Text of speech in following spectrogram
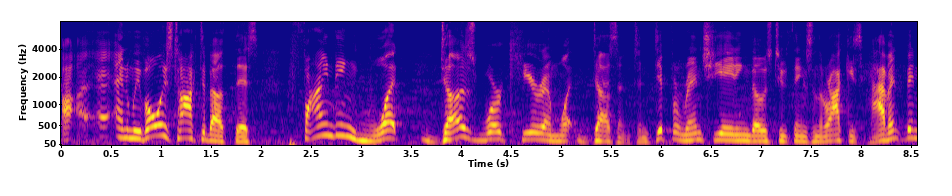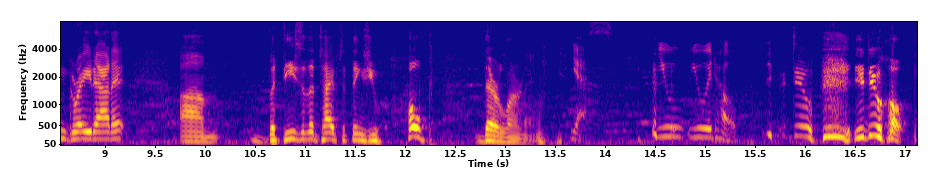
I, and we've always talked about this finding what does work here and what doesn't and differentiating those two things and the rockies haven't been great at it um, but these are the types of things you hope they're learning Yes, you you would hope. you do you do hope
